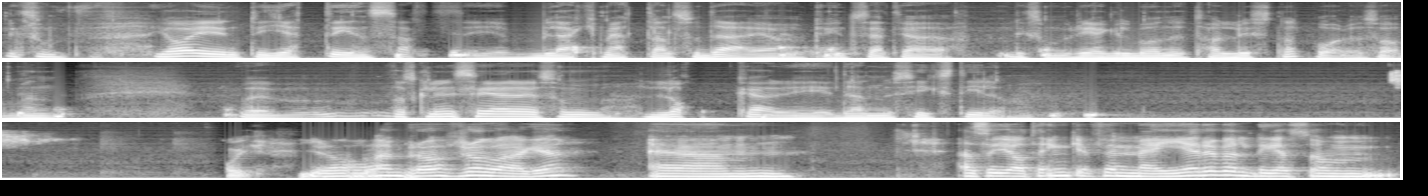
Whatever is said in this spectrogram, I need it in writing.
liksom, jag är ju inte jätteinsatt i black metal sådär. Jag kan ju inte säga att jag liksom regelbundet har lyssnat på det och så. Men eh, vad skulle ni säga är det som lockar i den musikstilen? Oj. Ja, en bra fråga. Um, alltså jag tänker för mig är det väl det som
